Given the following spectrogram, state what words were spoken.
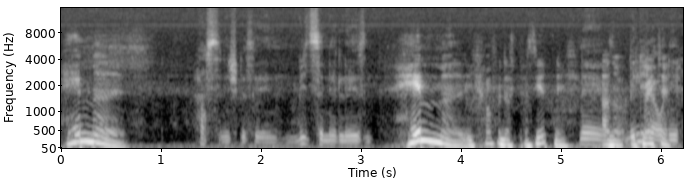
Himmel, Hast du nicht gesehen. Willst du nicht lesen. Himmel. Ich hoffe, das passiert nicht. Nee, also will ich möchte, nicht.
